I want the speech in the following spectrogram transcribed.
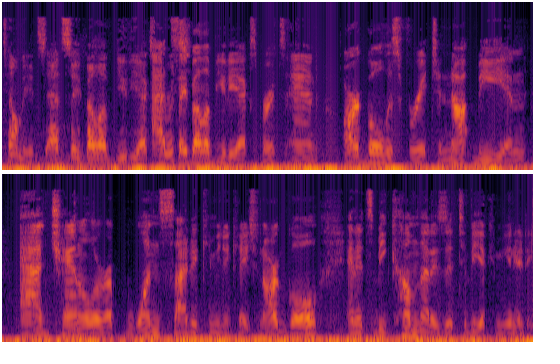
tell me, it's at Sei Bella Beauty Experts. At Sei Bella Beauty Experts, and our goal is for it to not be an ad channel or a one-sided communication. Our goal, and it's become that, is it to be a community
